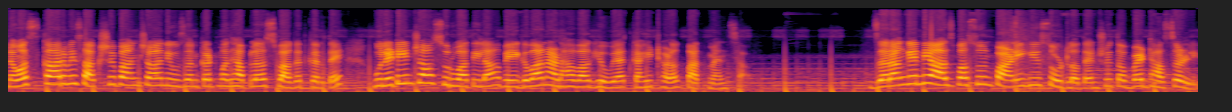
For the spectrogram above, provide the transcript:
नमस्कार मी साक्षी पांच्या न्यूज अनकटमध्ये आपलं स्वागत करते. बुलेटिनच्या सुरुवातीला वेगवान आढावा घेऊयात काही ठळक बातम्यांचा. जरांगेंनी आजपासून पाणीही सोडलं त्यांची तब्येत ढासळली.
